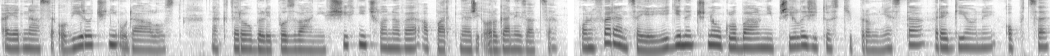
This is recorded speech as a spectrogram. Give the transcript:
a jedná se o výroční událost, na kterou byli pozváni všichni členové a partneři organizace. Konference je jedinečnou globální příležitostí pro města, regiony, obce,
